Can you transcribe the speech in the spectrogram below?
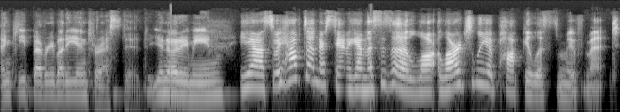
and keep everybody interested you know what i mean? Yeah so we have to understand again this is a lar- largely a populist movement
